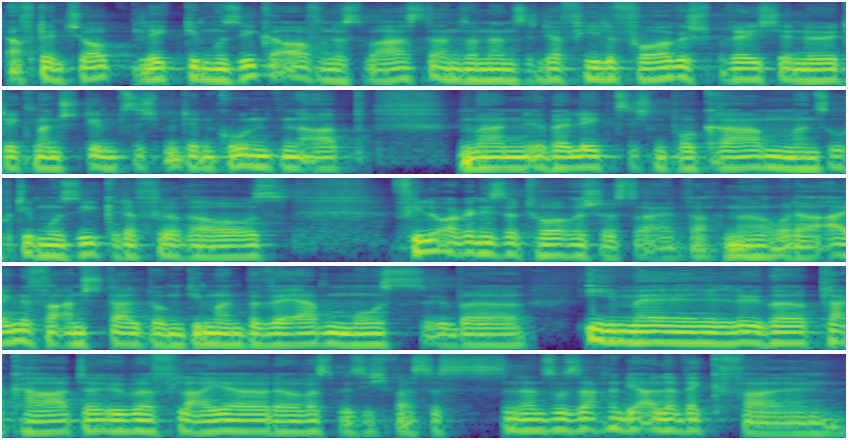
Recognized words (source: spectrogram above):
auf den Job, legt die Musik auf und das war's dann, sondern sind ja viele Vorgespräche nötig. Man stimmt sich mit den Kunden ab, man überlegt sich ein Programm, man sucht die Musik dafür raus. Viel organisatorisches einfach, ne? Oder eigene Veranstaltungen, die man bewerben muss über E-Mail, über Plakate, über Flyer oder was weiß ich was. Das sind dann so Sachen, die alle wegfallen.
